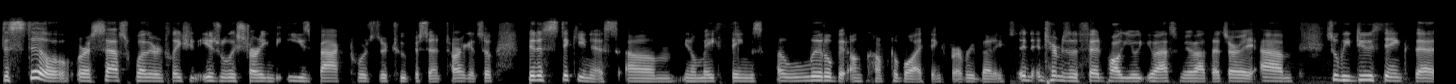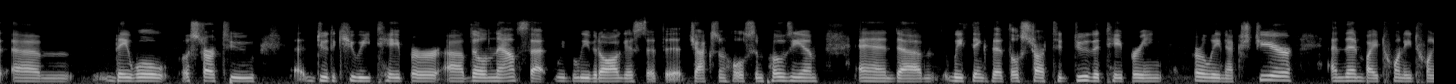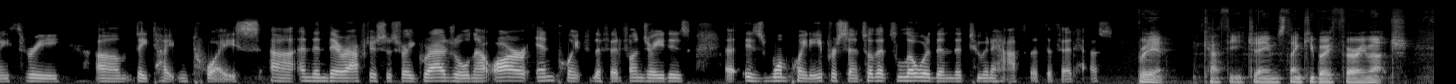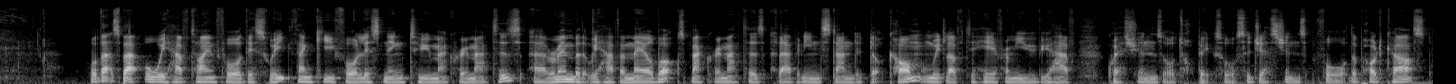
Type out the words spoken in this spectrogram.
distill or assess whether inflation is really starting to ease back towards their 2% target. So a bit of stickiness, um, you know, make things a little bit uncomfortable, I think, for everybody. In, in terms of the Fed, Paul, you, you asked me about that. Sorry. Um, so we do think that um, they will start to uh, do the QE taper. Uh, they'll announce that we believe in August at the Jackson Hole Symposium, and um, we think that they'll start to do the tapering early next year, and then by 2023 um, they tightened twice, uh, and then thereafter it's just very gradual. Now our endpoint for the Fed funds rate is uh, is 1.8 percent, so that's lower than the two and a half that the Fed has. Brilliant, Kathy, James. Thank you both very much. Well, that's about all we have time for this week. Thank you for listening to Macro Matters. Uh, remember that we have a mailbox, macromatters at aberdeenstandard.com, and we'd love to hear from you if you have questions or topics or suggestions for the podcast.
